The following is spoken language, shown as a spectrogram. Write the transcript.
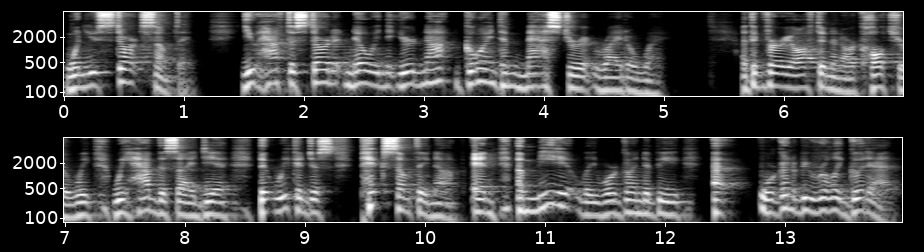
When you start something, you have to start it knowing that you're not going to master it right away. I think very often in our culture, we, we have this idea that we can just pick something up and immediately we're going to be, uh, we're going to be really good at it.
